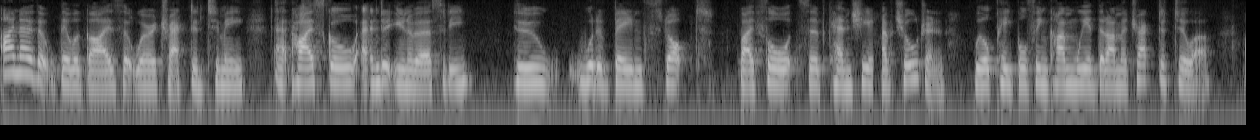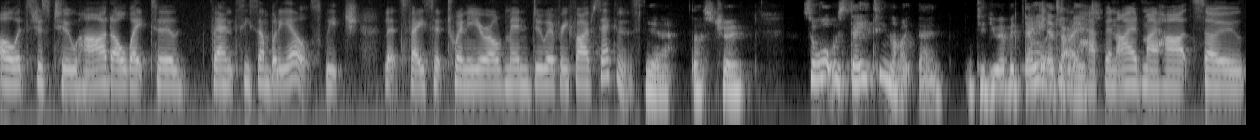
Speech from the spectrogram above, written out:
I know that there were guys that were attracted to me at high school and at university who would have been stopped by thoughts of can she have children? Will people think I'm weird that I'm attracted to her? Oh, it's just too hard. I'll wait to fancy somebody else, which, let's face it, 20 year old men do every five seconds. Yeah, that's true. So, what was dating like then? Did you ever date it at that didn't age? happen. I had my heart so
